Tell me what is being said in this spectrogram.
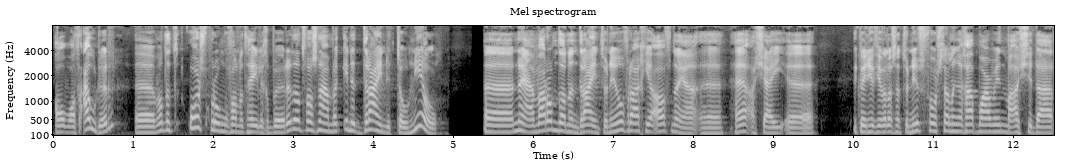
al wat ouder. Want het oorsprong van het hele gebeuren, dat was namelijk in het draaiende toneel. Nou ja, waarom dan een draaiend toneel, vraag je je af. Nou ja, hè, als jij... ik weet niet of je wel eens naar toneelsvoorstellingen gaat, Marvin. Maar als je daar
